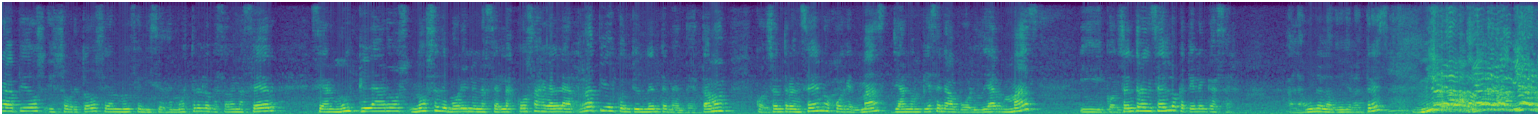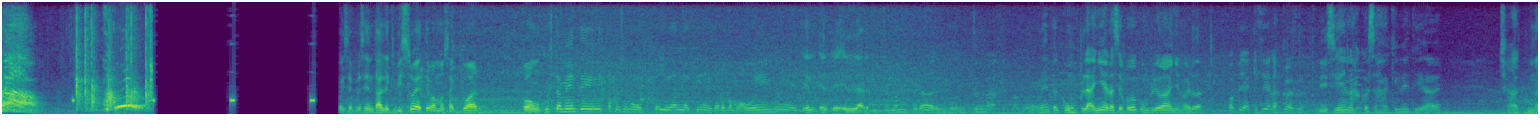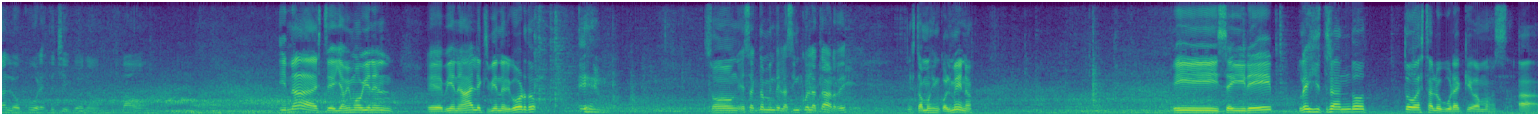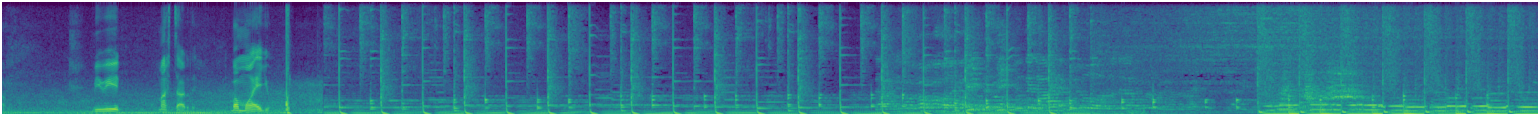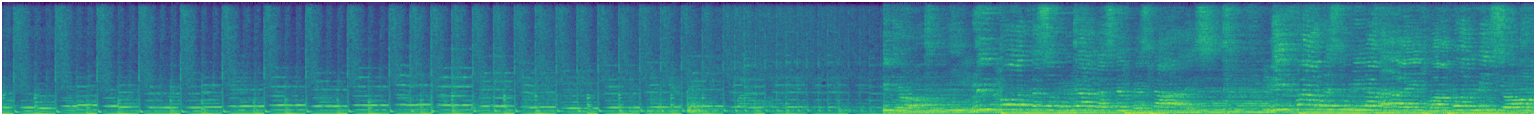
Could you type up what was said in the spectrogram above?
rápidos y sobre todo sean muy felices. Demuestren lo que saben hacer, sean muy claros, no se demoren en hacer las cosas, háganlas rápido y contundentemente. ¿Estamos? Concéntrense, no jueguen más, ya no empiecen a boludear más y concéntrense en lo que tienen que hacer. A la una, a la dos y a las tres. ¡Mierda, mierda, mierda! Hoy se presenta Alex Bisuete, vamos a actuar con justamente esta persona que está llegando aquí en el carro como bueno, el, el- el artista más esperado del momento cumpleañero, hace poco cumplió años, ¿verdad? Papi, aquí siguen las cosas. Y siguen las cosas aquí metidas, ¿eh? Chat, una locura este chico, ¿no? Vamos. Y nada, este, ya mismo vienen, eh, viene Alex, viene el gordo. Eh, son exactamente las 5 de la tarde. Estamos en Colmena. Y seguiré registrando toda esta locura que vamos a vivir más tarde. Vamos a ello. Mi fama es tu mirada y amor ojos.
